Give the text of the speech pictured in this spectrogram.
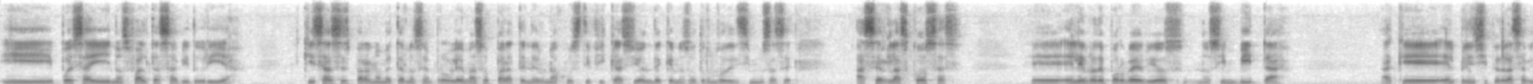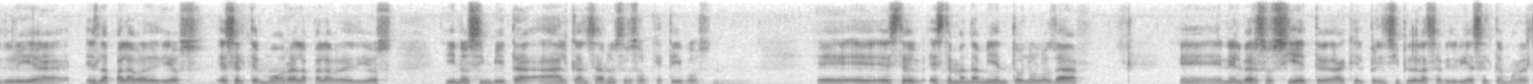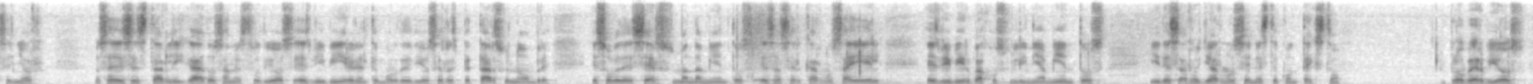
y pues ahí nos falta sabiduría. Quizás es para no meternos en problemas o para tener una justificación de que nosotros no decimos hacer, hacer las cosas. Eh, el libro de Proverbios nos invita a que el principio de la sabiduría es la palabra de Dios, es el temor a la palabra de Dios y nos invita a alcanzar nuestros objetivos. Eh, eh, este, este mandamiento nos lo da eh, en el verso 7, que el principio de la sabiduría es el temor al Señor. O sea, es estar ligados a nuestro Dios, es vivir en el temor de Dios, es respetar su nombre, es obedecer sus mandamientos, es acercarnos a Él, es vivir bajo sus lineamientos y desarrollarnos en este contexto. Proverbios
